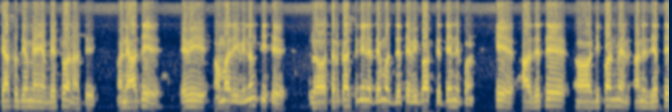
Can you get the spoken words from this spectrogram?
ત્યાં સુધી અમે અહીંયા બેઠવાના છે. અને આજે એવી અમારી વિનંતી છે. સરકારશ્રીને તેમજ જે તે વિભાગ છે તેને પણ કે આ જે તે ડિપાર્ટમેન્ટ અને જે તે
